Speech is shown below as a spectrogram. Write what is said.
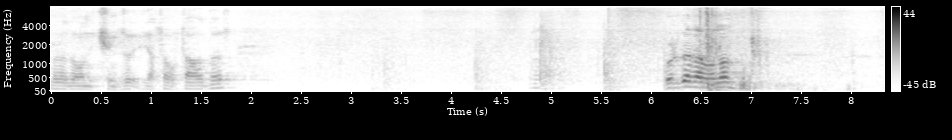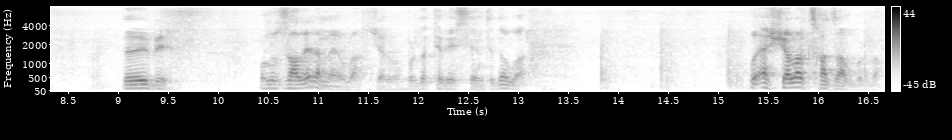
Burada onun ikinci yataq otağıdır. Burada da onun böyük bir bunu zal eləmək. Gəl, burada TV stenti də var. Bu əşyalar çıxacaq buradan.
